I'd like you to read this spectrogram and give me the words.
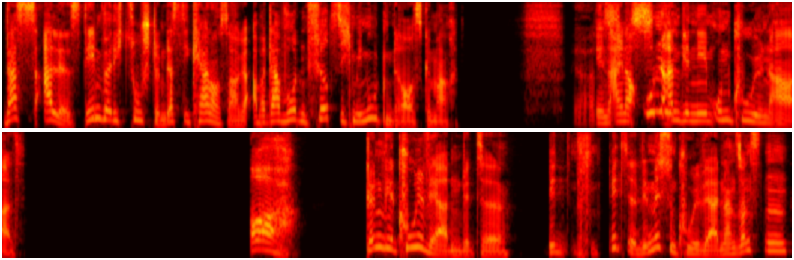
Das ist alles. Dem würde ich zustimmen. Das ist die Kernaussage. Aber da wurden 40 Minuten draus gemacht. Ja, In einer äh, unangenehm uncoolen Art. Oh. Können wir cool werden, bitte? Wir, bitte, wir müssen cool werden. Ansonsten,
